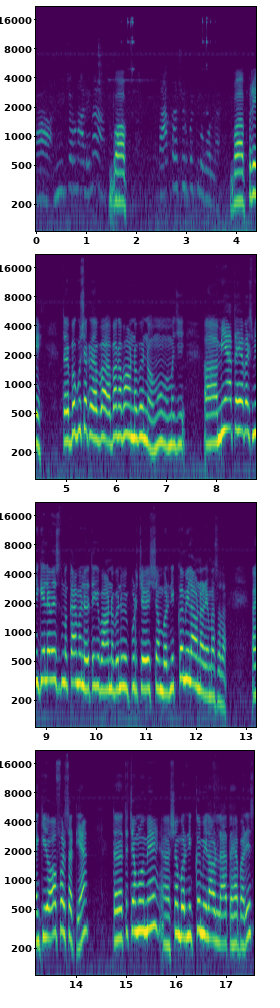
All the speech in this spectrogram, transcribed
हा मी विचारून आले ना. बाप. तर अकराशे रुपये किलो बोलला. बापरे. तर बघू शकता ब- बघा भावना बहिण म्हणजे अं, मी आता ह्या वर्षी मी गेल्या वेळेस मग काय म्हणलं होतं की भावना बहिण मी पुढच्या वेळेस शंभरनी कमी लावणार आहे मसाला. कारण की ऑफरसाठी हा. तर त्याच्यामुळे मी अं, शंभरनी कमी लावला आता ह्या बारीस.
